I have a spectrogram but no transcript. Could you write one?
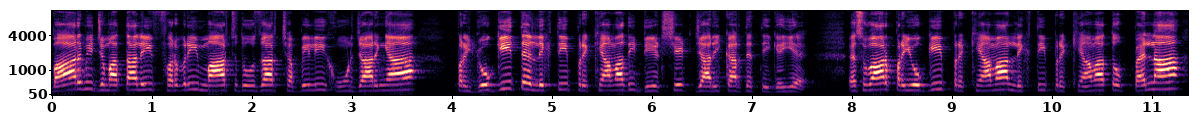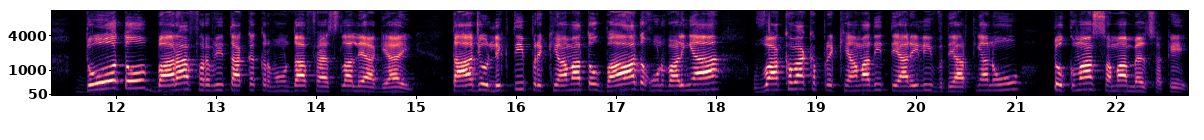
12ਵੀਂ ਜਮਾਤਾਂ ਲਈ ਫਰਵਰੀ, ਮਾਰਚ 2026 ਲਈ ਹੋਣ ਜਾ ਰਹੀਆਂ ਪ੍ਰਯੋਗੀ ਤੇ ਲਿਖਤੀ ਪ੍ਰੀਖਿਆਵਾਂ ਦੀ ਡੇਟ ਸ਼ੀਟ ਜਾਰੀ ਕਰ ਦਿੱਤੀ ਗਈ ਹੈ। ਇਸ ਵਾਰ ਪ੍ਰਯੋਗੀ ਪ੍ਰੀਖਿਆਵਾਂ, ਲਿਖਤੀ ਪ੍ਰੀਖਿਆਵਾਂ ਤੋਂ ਪਹਿਲਾਂ 2 ਤੋਂ 12 ਫਰਵਰੀ ਤੱਕ ਕਰਵਾਉਣ ਦਾ ਫੈਸਲਾ ਲਿਆ ਗਿਆ ਹੈ ਤਾਂ ਜੋ ਲਿਖਤੀ ਪ੍ਰੀਖਿਆਵਾਂ ਤੋਂ ਬਾਅਦ ਹੋਣ ਵਾਲੀਆਂ ਵੱਖ-ਵੱਖ ਪ੍ਰੀਖਿਆਵਾਂ ਦੀ ਤਿਆਰੀ ਲਈ ਵਿਦਿਆਰਥੀਆਂ ਨੂੰ ਢੁਕਵਾਂ ਸਮਾਂ ਮਿਲ ਸਕੇ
